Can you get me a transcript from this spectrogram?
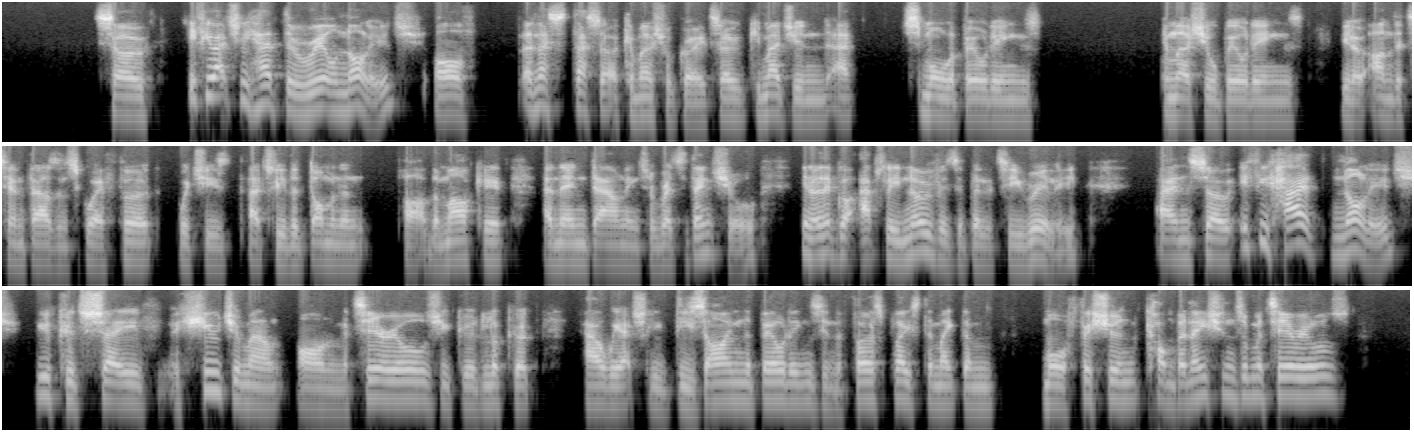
So if you actually had the real knowledge of, and that's, that's at a commercial grade. So imagine at smaller buildings, commercial buildings, you know, under 10,000 square foot, which is actually the dominant part of the market and then down into residential, you know, they've got absolutely no visibility really. And so if you had knowledge, you could save a huge amount on materials. You could look at how we actually design the buildings in the first place to make them more efficient, combinations of materials.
